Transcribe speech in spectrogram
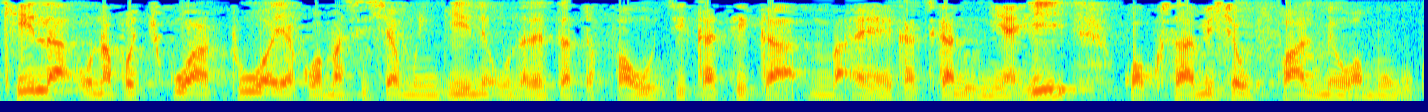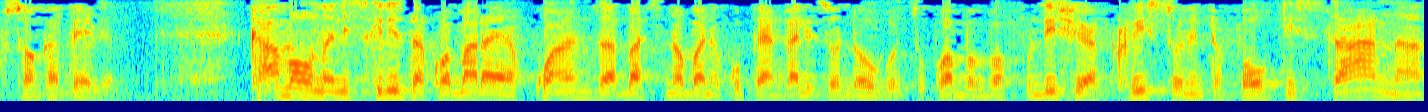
kila unapochukua hatua ya kuhamasisha mwingine unaleta tofauti katika e, katika dunia hii kwa kusababisha ufalme wa mungu kusonga mbele. Kama unanisikiliza kwa mara ya kwanza basi naomba nikupe angalizo dogo tu kwamba mafundisho ya kristo ni tofauti sana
